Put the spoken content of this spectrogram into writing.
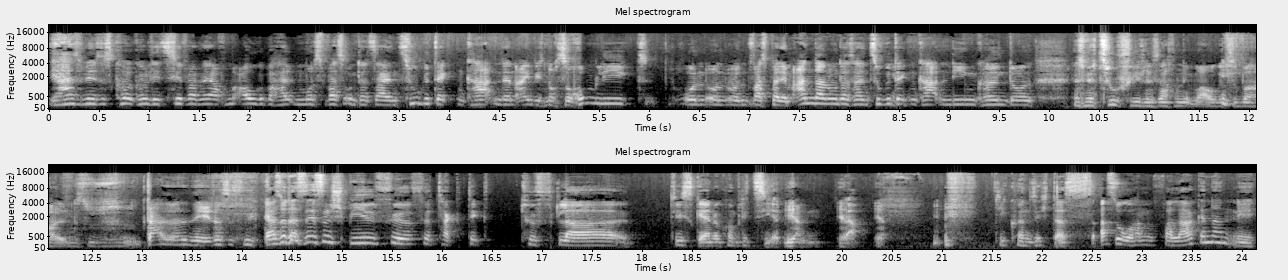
ja, mir ist es kompliziert, weil man ja auch im Auge behalten muss, was unter seinen zugedeckten Karten denn eigentlich noch so rumliegt und, und, und was bei dem anderen unter seinen zugedeckten Karten liegen könnte. Und das mir zu viele Sachen im Auge zu behalten. Das, da, nee, das ist nicht. Also das ist ein Spiel für, für Taktiktüftler, die es gerne kompliziert ja, ja, ja, ja. Die können sich das. Ach so, haben wir Verlag genannt? Nee.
